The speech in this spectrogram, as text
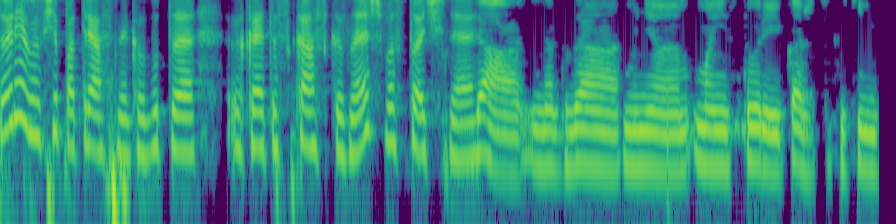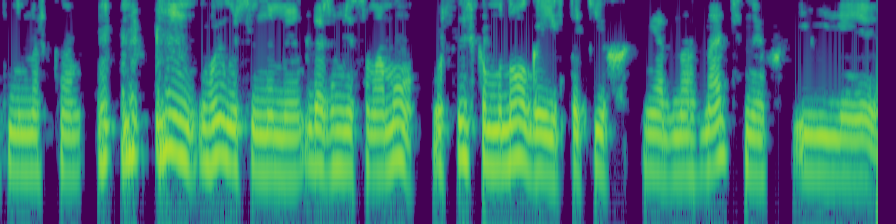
история вообще потрясная, как будто какая-то сказка, знаешь, восточная. Да, иногда у меня мои истории кажутся какими-то немножко вымышленными, даже мне самому. Уж слишком много их таких неоднозначных и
